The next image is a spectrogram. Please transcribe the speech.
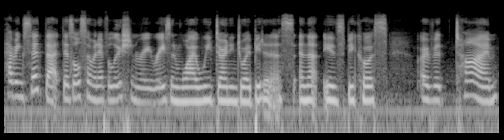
having said that, there's also an evolutionary reason why we don't enjoy bitterness, and that is because over time,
